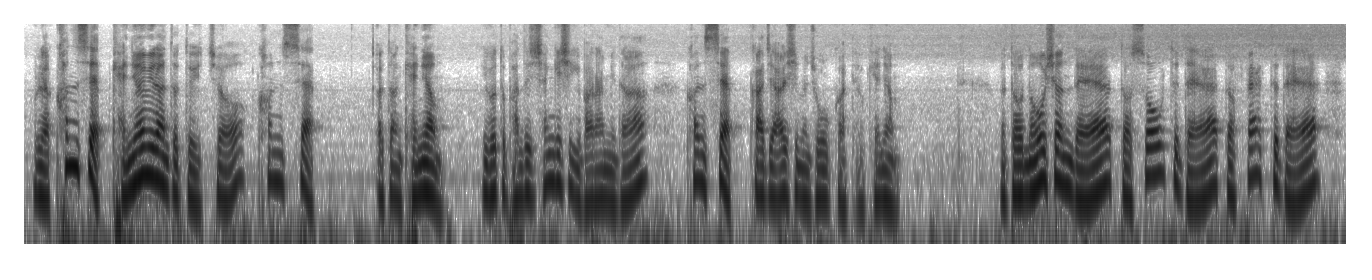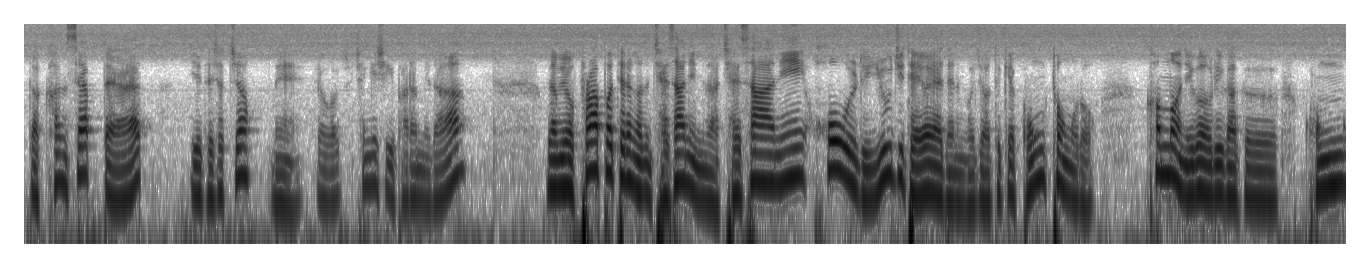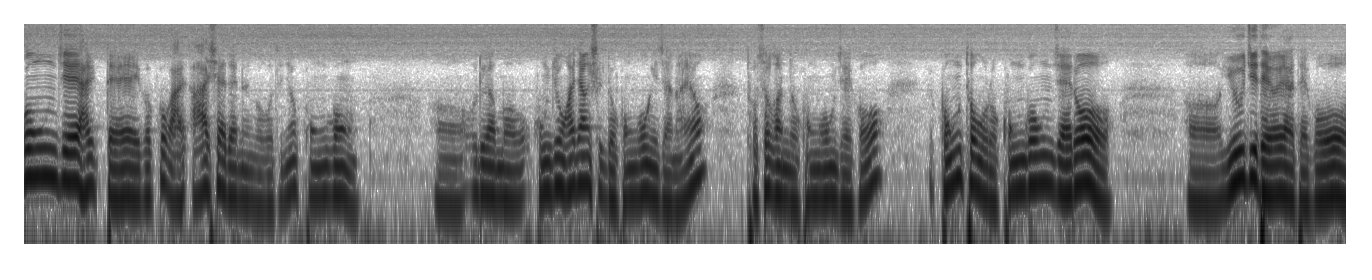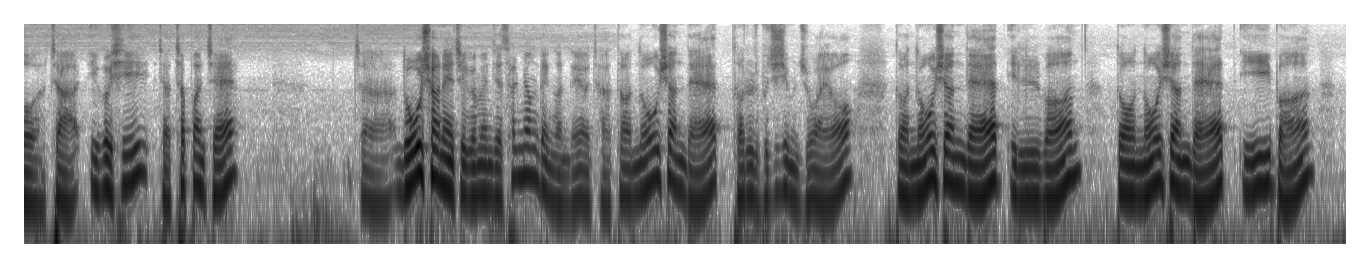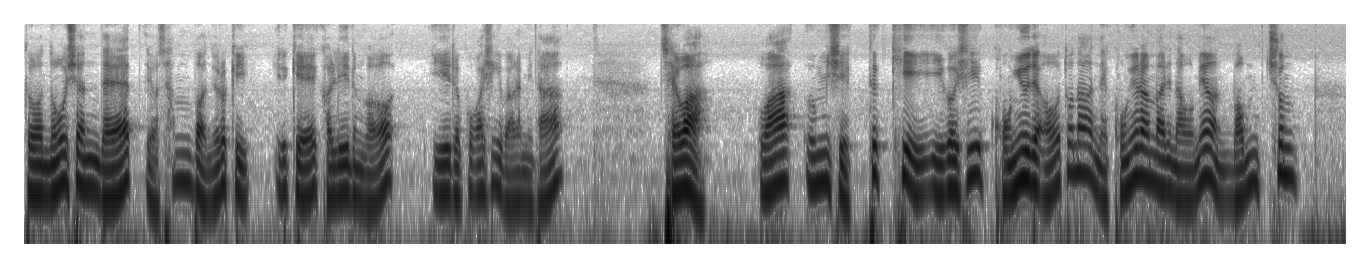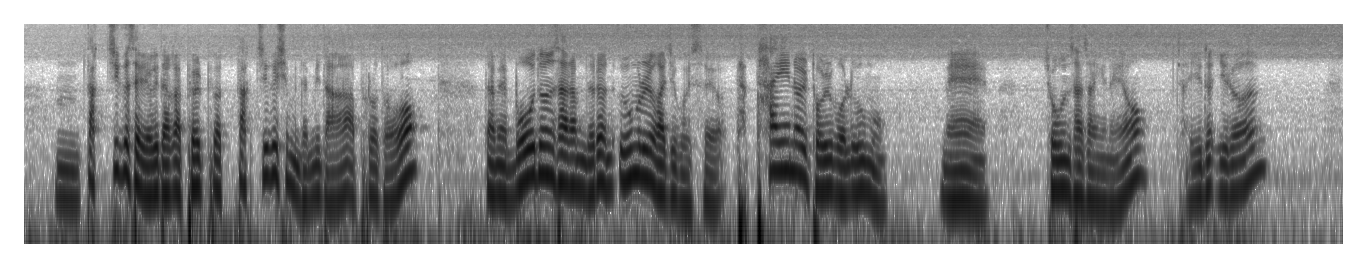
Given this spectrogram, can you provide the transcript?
우리가 컨셉, 개념이란 뜻도 있죠. 컨셉, 어떤 개념. 이것도 반드시 챙기시기 바랍니다. 컨셉까지 아시면 좋을 것 같아요. 개념. The notion that, the thought that, the fact that, the concept that. 이해되셨죠? 네. 이거 챙기시기 바랍니다. 그 다음에 이 property라는 것은 재산입니다. 재산이 hold, 유지되어야 되는 거죠. 어떻게 공통으로. common, 이거 우리가 그 공공재 할 때 이거 꼭 아, 아셔야 되는 거거든요. 공공. 어, 우리가 뭐 공중 화장실도 공공이잖아요. 도서관도 공공재고 공통으로 공공재로 어, 유지되어야 되고 자 이것이 자 첫 번째 자 노션에 지금 현재 설명된 건데요. 자 the notion that 더를 붙이시면 좋아요. the notion that 1번 또 notion that 2번 또 notion that 3번 이렇게 이렇게 걸리는 거 이해를 꼭 하시기 바랍니다. 재화 와 음식 특히 이것이 공유돼 어또 나왔네 공유란 말이 나오면 멈춤 음, 딱 찍으세요 여기다가 별표 딱 찍으시면 됩니다 앞으로도 그 다음에 모든 사람들은 의무를 가지고 있어요. 타, 타인을 돌볼 의무. 네. 좋은 사상이네요. 자 이런 이런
